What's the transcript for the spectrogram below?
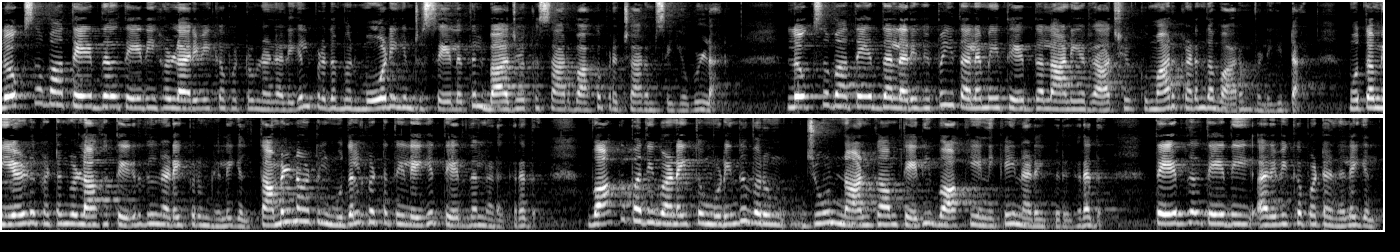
லோக்சபா தேர்தல் தேதிகள் அறிவிக்கப்பட்டுள்ள நிலையில் பிரதமர் மோடி இன்று சேலத்தில் பாஜக சார்பாக பிரச்சாரம் செய்ய உள்ளார். லோக்சபா தேர்தல் அறிவிப்பை தலைமை தேர்தல் ஆணையர் ராஜீவ்குமார் கடந்த வாரம் வெளியிட்டார். மொத்தம் ஏழு கட்டங்களாக தேர்தல் நடைபெறும் நிலையில் தமிழ்நாட்டில் முதல் கட்டத்திலேயே தேர்தல் நடக்கிறது. வாக்குப்பதிவு அனைத்தும் முடிந்து வரும் ஜூன் நான்காம் தேதி வாக்கு எண்ணிக்கை நடைபெறுகிறது. தேர்தல் தேதி அறிவிக்கப்பட்ட நிலையில்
